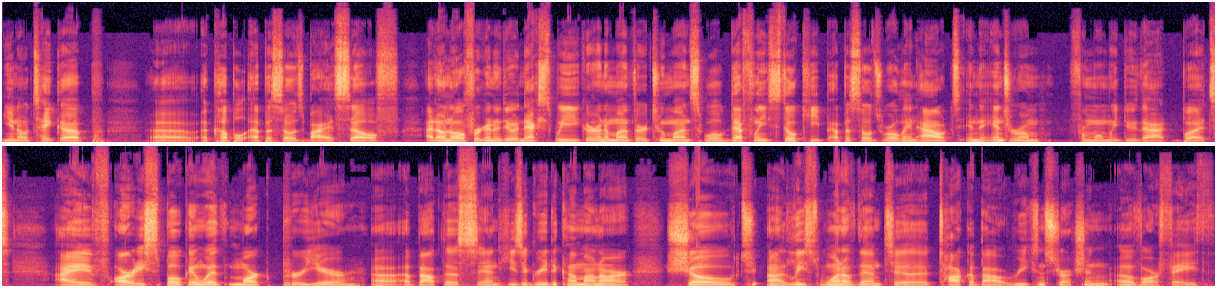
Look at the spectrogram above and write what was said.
you know, take up uh, a couple episodes by itself. I don't know if we're going to do it next week or in a month or two months. We'll definitely still keep episodes rolling out in the interim from when we do that. But I've already spoken with Mark Puryear uh, about this, and he's agreed to come on our show, to, uh, at least one of them, to talk about reconstruction of our faith,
